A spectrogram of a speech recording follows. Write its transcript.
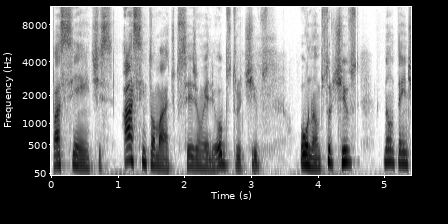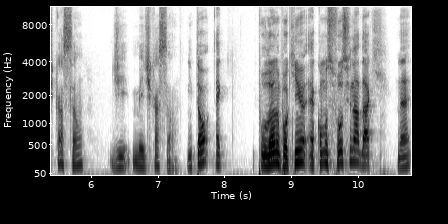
Pacientes assintomáticos, sejam eles obstrutivos ou não obstrutivos, não tem indicação de medicação. Então, é, pulando um pouquinho, é como se fosse o NADAC, né?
